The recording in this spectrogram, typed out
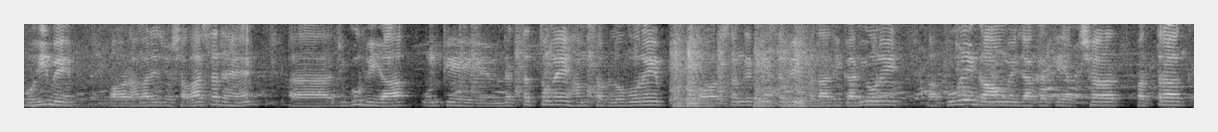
खोही में और हमारे जो सभासद हैं जुगू भैया, उनके नेतृत्व में हम सब लोगों ने और संघ के सभी पदाधिकारियों ने पूरे गाँव में जाकर के अक्षर, पत्रक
